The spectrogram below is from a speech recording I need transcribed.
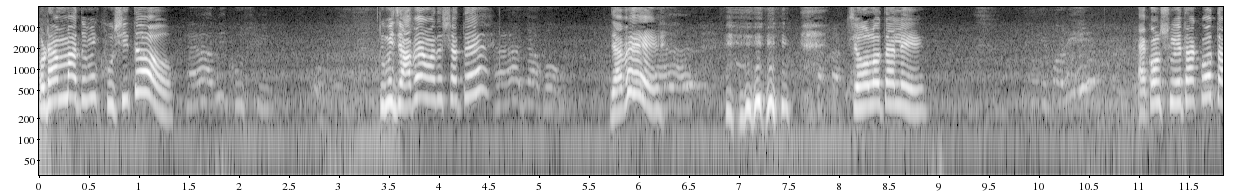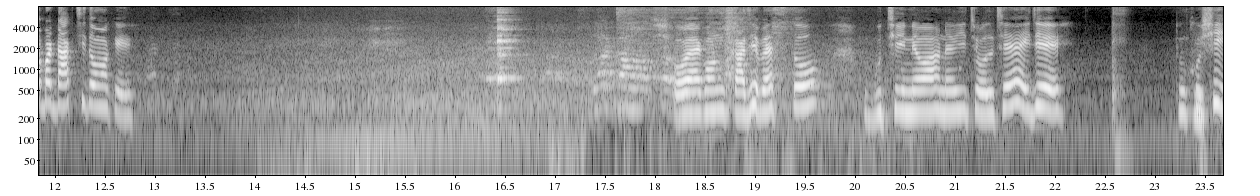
ও ঠাম্মা তুমি খুশি তো? হ্যাঁ তুমি যাবে আমাদের সাথে? হ্যাঁ যাবে। চলো তাহলে। এখন শুয়ে থাকো তারপর ডাকছি তোমাকে। ও এখন কাজে ব্যস্ত গুছিয়ে নেওয়া নেই চলছে। এই যে তুমি খুশি?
